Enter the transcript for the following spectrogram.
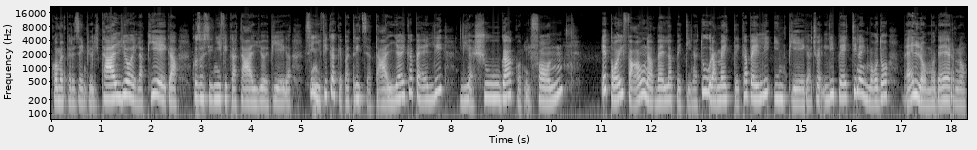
come per esempio il taglio e la piega. Cosa significa taglio e piega? Significa che Patrizia taglia i capelli, li asciuga con il phon e poi fa una bella pettinatura, mette i capelli in piega, cioè li pettina in modo bello, moderno,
